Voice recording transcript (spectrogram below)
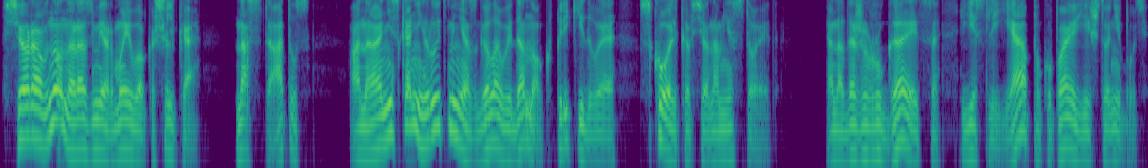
все равно на размер моего кошелька, на статус. Она не сканирует меня с головы до ног, прикидывая, сколько все на мне стоит. Она даже ругается, если я покупаю ей что-нибудь.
